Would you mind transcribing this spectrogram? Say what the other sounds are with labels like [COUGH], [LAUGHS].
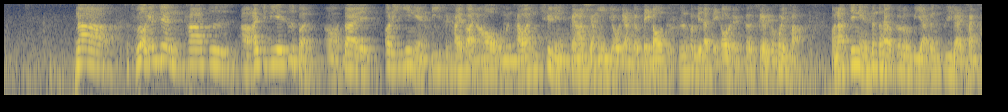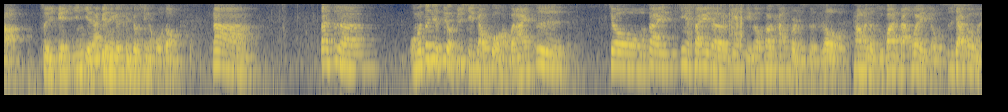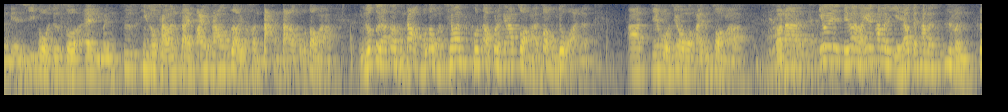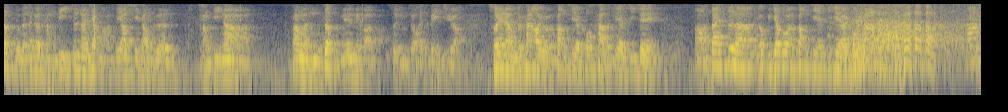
那福岛 Game Jam 它是啊 IGDA 日本啊在二零一一年第一次开办，然后我们台湾去年跟它响应有两个北高的，就是分别在北高的各各有一个会场，好，那今年甚至还有哥伦比亚跟智利来参加，所以变已经俨然变成一个全球性的活动，那但是呢？我们真的是有去协调过啊，本来是就在今年三月的 Game Developer Conference 的时候，他们的主办单位有私下跟我们联系过，就是说，哎，你们是不是听说台湾在八月三号、四号有个很大很大的活动啊？我们说对啊，都有很大的活动，我千万 cos 不能跟他撞啊，撞了我们就完了啊，结果就还是撞了啊。那因为没办法，因为他们也要跟他们日本政府的那个场地，就是南下马是要协调这个场地，那。他们政府面没有办法，所以我们就还是悲剧啊。所以呢，我们就看到有人放弃了 Cost Cup 去 FGJ 啊，但是呢，有比较多人放弃 FGJ 来 Cost Cup [LAUGHS] 啊。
